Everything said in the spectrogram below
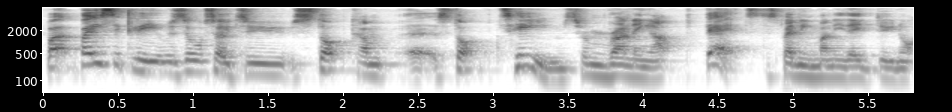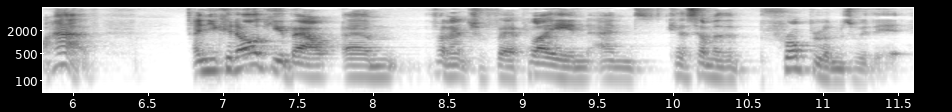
But basically, it was also to stop com- uh, stop teams from running up debts, to spending money they do not have. And you can argue about um, financial fair play and, and some of the problems with it.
